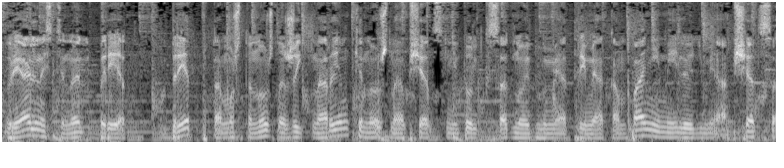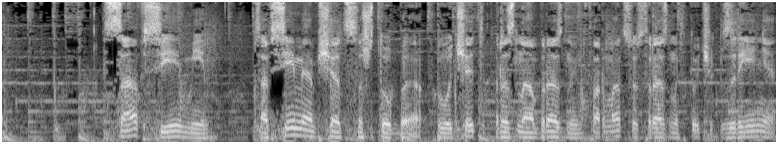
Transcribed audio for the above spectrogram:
В реальности, но это бред бред, потому что нужно жить на рынке, нужно общаться не только с одной, двумя, тремя компаниями и людьми, а общаться со всеми. Со всеми общаться, чтобы получать разнообразную информацию с разных точек зрения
